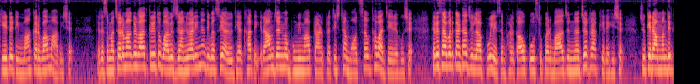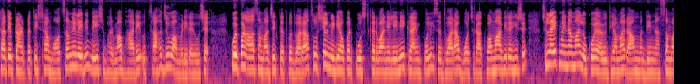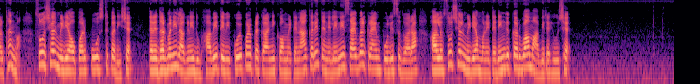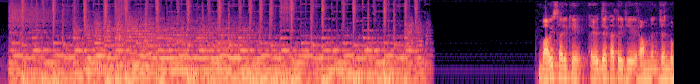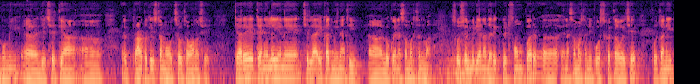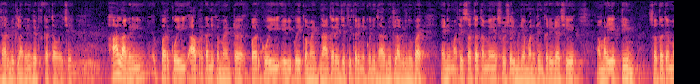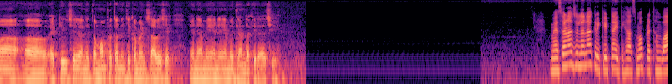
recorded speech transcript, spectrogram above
Cricket ટીમમાં કરવામાં આવી છે. ત્યારે સમાચારમાં આગળ વાત કરીએ તો બાવીસ જાન્યુઆરીના દિવસે અયોધ્યા ખાતે રામ જન્મભૂમિમાં પ્રાણ પ્રતિષ્ઠા મહોત્સવ થવા જઈ રહ્યું છે. ત્યારે સાબરકાંઠા જિલ્લા પોલીસ ભડકાઉ પોસ્ટ ઉપર બાજ નજર રાખી રહી છે. જોકે રામ મંદિર ખાતે પ્રાણ પ્રતિષ્ઠા મહોત્સવને લઈને દેશભરમાં ભારે ઉત્સાહ જોવા મળી રહ્યો છે. કોઈપણ અસામાજિક તત્વ દ્વારા સોશિયલ મીડિયા ઉપર પોસ્ટ કરવાને લઈને ક્રાઇમ પોલીસ દ્વારા વોચ રાખવામાં આવી રહી છે. છેલ્લા એક મહિનામાં લોકોએ અયોધ્યામાં રામ મંદિરના સમર્થનમાં સોશિયલ મીડિયા ઉપર પોસ્ટ કરી છે. ત્યારે ધર્મની લાગણી દુભાવે તેવી કોઈ પણ પ્રકારની કોમેન્ટ ના કરે તેને લઈને સાયબર ક્રાઇમ પોલીસ દ્વારા હાલ સોશિયલ મીડિયા મોનિટરિંગ કરવામાં આવી રહ્યું છે. બાવીસ તારીખે અયોધ્યા ખાતે જે રામ જન્મભૂમિ જે છે ત્યાં પ્રાણ પ્રતિષ્ઠા મહોત્સવ થવાનો છે. ત્યારે તેને લઈ અને છેલ્લા એકાદ મહિનાથી લોકો એના સમર્થનમાં સોશિયલ મીડિયાના દરેક પ્લેટફોર્મ પર એના સમર્થનની પોસ્ટ કરતા હોય છે, પોતાની ધાર્મિક લાગણી વ્યક્ત કરતા હોય છે. આ લાગણી પર કોઈ, આ પ્રકારની કમેન્ટ પર કોઈ એવી કોઈ કમેન્ટ ના કરે જેથી કરીને કોઈની ધાર્મિક લાગણી દુભાય. એની માટે સતત અમે સોશિયલ મીડિયા મોનિટરિંગ કરી રહ્યા છીએ. અમારી એક ટીમ સતત એમાં એક્ટિવ છે અને તમામ પ્રકારની જે કમેન્ટ્સ આવે છે, એને અમે એને અમે ધ્યાન રાખી રહ્યા છીએ. મહેસાણા જિલ્લાના ક્રિકેટના ઇતિહાસમાં પ્રથમવાર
